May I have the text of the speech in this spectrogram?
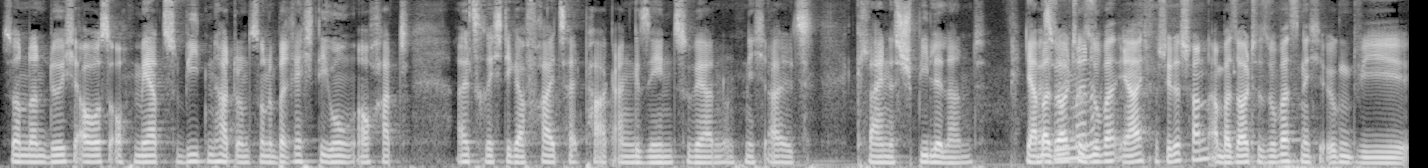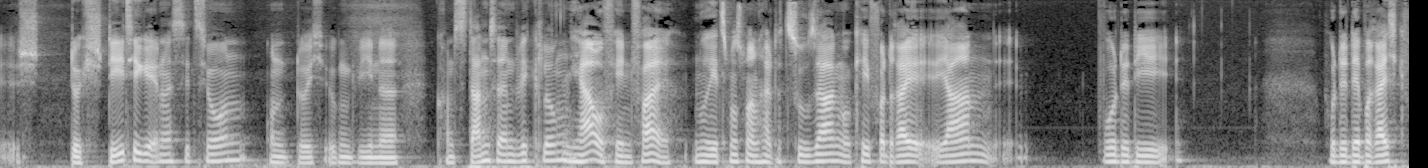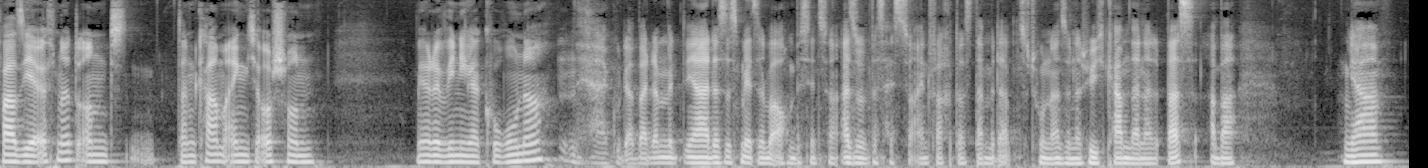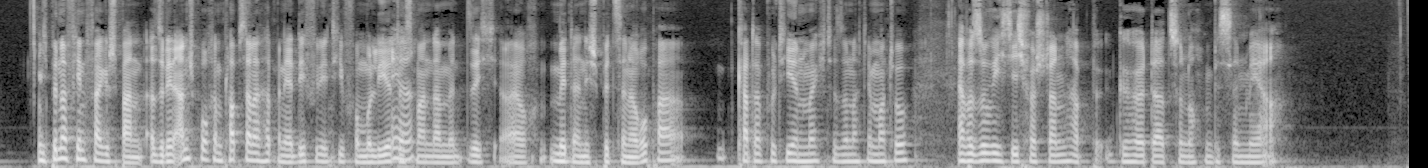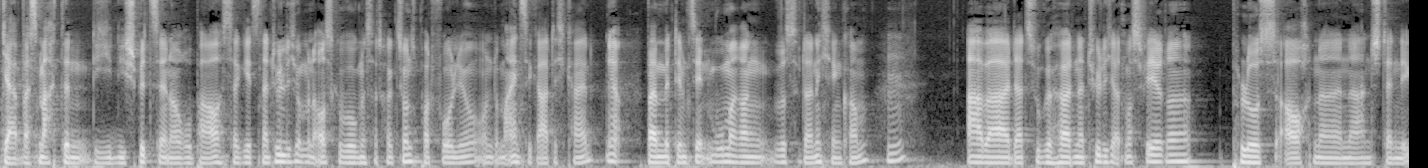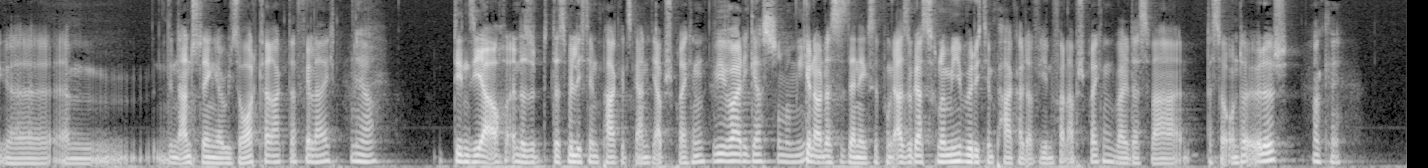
sondern durchaus auch mehr zu bieten hat und so eine Berechtigung auch hat, als richtiger Freizeitpark angesehen zu werden und nicht als kleines Spieleland. Ja, aber Weißt sollte sowas, ja, ich verstehe das schon, aber sollte sowas nicht irgendwie durch stetige Investitionen und durch irgendwie eine konstante Entwicklung? Ja, auf jeden Fall. Nur jetzt muss man halt dazu sagen, okay, vor drei Jahren wurde die wurde der Bereich quasi eröffnet und dann kam eigentlich auch schon mehr oder weniger Corona. Ja, gut, aber damit, ja, das ist mir jetzt aber auch ein bisschen zu, also was heißt so einfach, das damit abzutun? Also natürlich kam dann was, aber ja, ich bin auf jeden Fall gespannt. Also den Anspruch im Plopsalat hat man ja definitiv formuliert, Ja. dass man damit sich auch mit an die Spitze in Europa katapultieren möchte, so nach dem Motto. Aber so wie ich dich verstanden habe, gehört dazu noch ein bisschen mehr. Ja, was macht denn die, die Spitze in Europa aus? Da geht es natürlich um ein ausgewogenes Attraktionsportfolio und um Einzigartigkeit, Ja. weil mit dem zehnten Boomerang wirst du da nicht hinkommen. Hm? Aber dazu gehört natürlich Atmosphäre plus auch eine, eine anständige, ähm, den anständiger Resort-Charakter vielleicht, Ja. den sie ja auch, also das will ich den Park jetzt gar nicht absprechen. Wie war die Gastronomie? Genau, das ist der nächste Punkt. Also Gastronomie würde ich dem Park halt auf jeden Fall absprechen, weil das war, das war unterirdisch. Okay.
